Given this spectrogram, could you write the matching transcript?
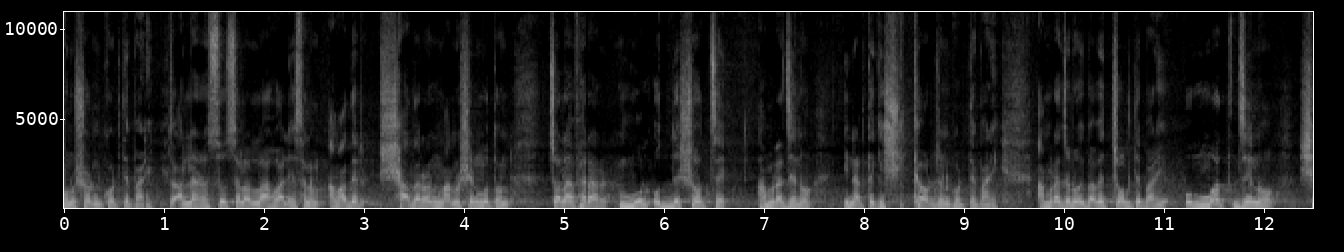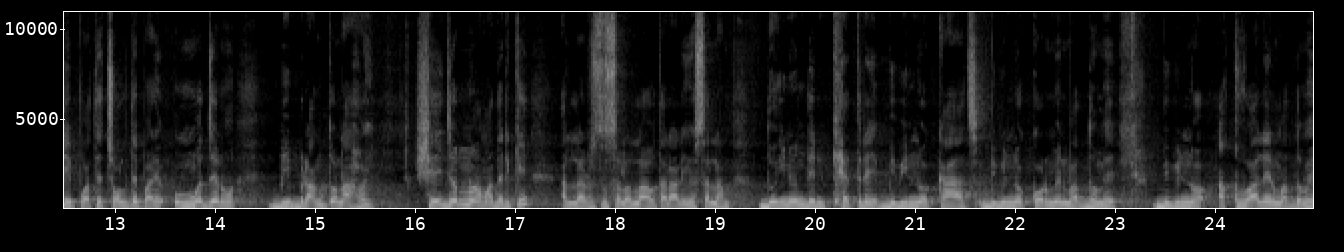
অনুসরণ করতে পারি। তো আল্লাহ রসুল সাল্লাহ আলি সাল্লাম আমাদের সাধারণ মানুষের মতন চলাফেরার মূল উদ্দেশ্য হচ্ছে আমরা যেন ইনার থেকে শিক্ষা অর্জন করতে পারি। আমরা যেন ওইভাবে চলতে পারি, উম্মত যেন সেই পথে চলতে পারে, উম্মত যেন বিভ্রান্ত না হয়। সেই জন্য আমাদেরকে আল্লাহ রসুল্লাহ তাল আলী আসাল্লাম দৈনন্দিন ক্ষেত্রে বিভিন্ন কাজ, বিভিন্ন কর্মের মাধ্যমে, বিভিন্ন আকওয়ালের মাধ্যমে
